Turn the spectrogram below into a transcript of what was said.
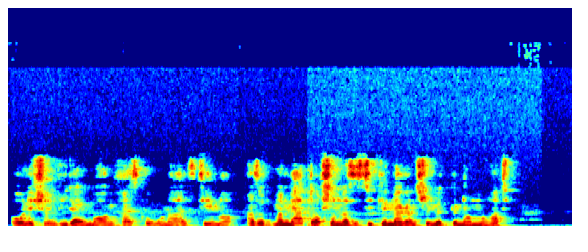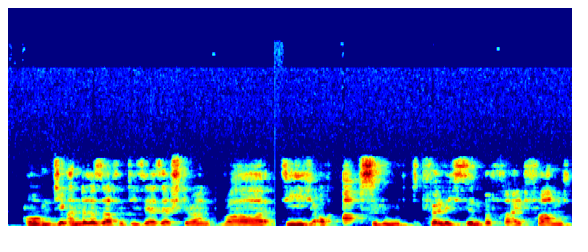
Oh, nicht schon wieder im Morgenkreis Corona als Thema. Also man merkt auch schon, dass es die Kinder ganz schön mitgenommen hat. Und die andere Sache, die sehr, sehr störend war, die ich auch absolut völlig sinnbefreit fand,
